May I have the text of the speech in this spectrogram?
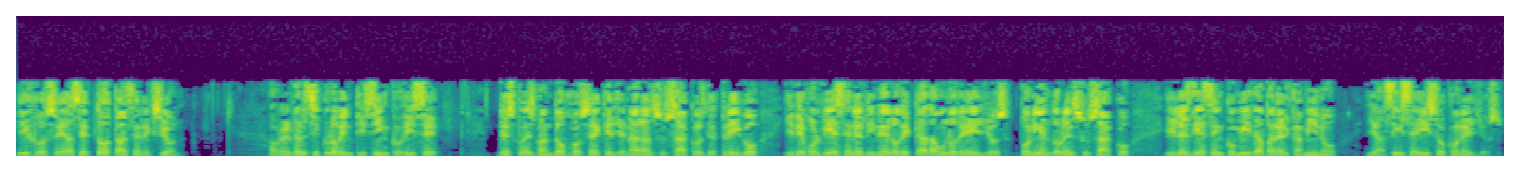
y José aceptó tal selección. Ahora el versículo 25 dice, Después mandó José que llenaran sus sacos de trigo y devolviesen el dinero de cada uno de ellos, poniéndolo en su saco, y les diesen comida para el camino, y así se hizo con ellos.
